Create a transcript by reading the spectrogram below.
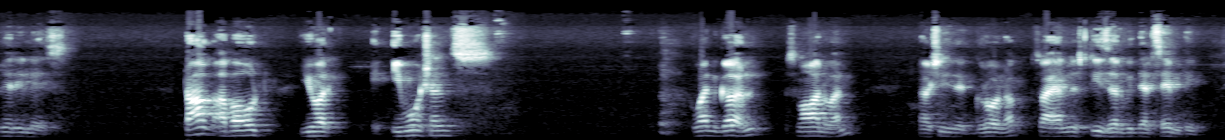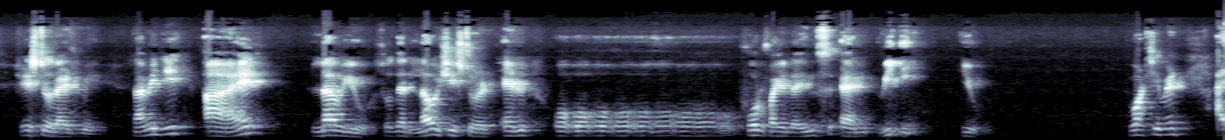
very less. Talk about your emotions. One girl, small one, now she's a grown up, so I always tease her with that same thing. She used to write me, Swamiji, I love you. So that love she used to write L O O O O O O O four five lines and V E you. What she meant? I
